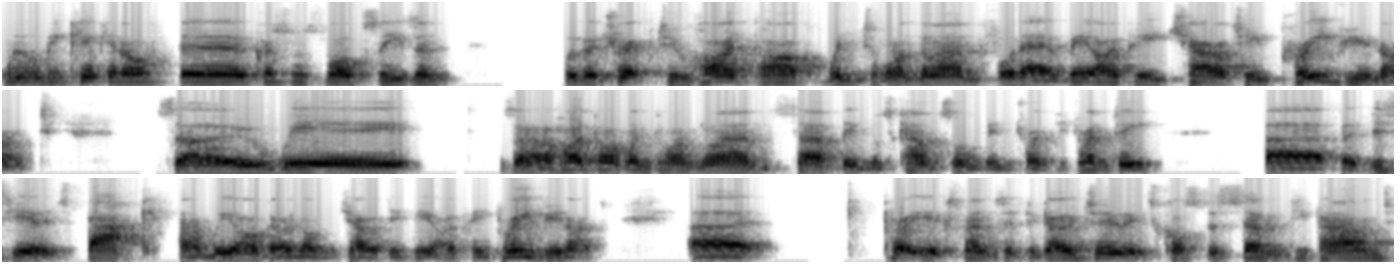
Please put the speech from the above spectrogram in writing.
we will be kicking off the Christmas vlog season with a trip to Hyde Park Winter Wonderland for their VIP charity preview night. So we so Hyde Park Winter Wonderland sadly was cancelled in 2020, uh, but this year it's back and we are going on the charity VIP preview night. Uh, pretty expensive to go to. It's cost us seventy pound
